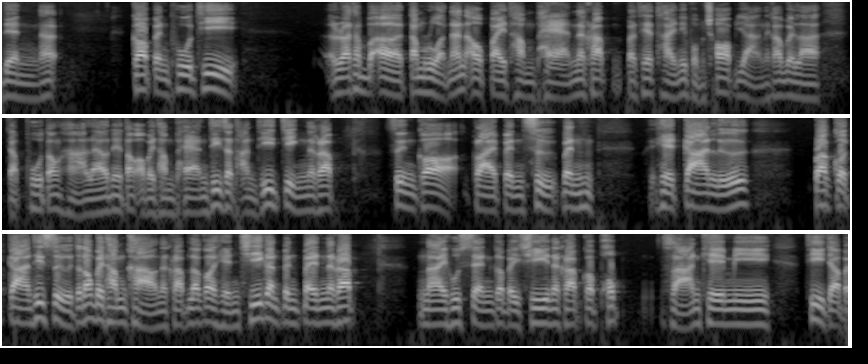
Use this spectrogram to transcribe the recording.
เดนนะก็เป็นผู้ที่รัฐบเอ่อตำรวจนั้นเอาไปทำแผนนะครับ ประเทศไทยนี่ผมชอบอย่างนะครับ เวลาจับผู้ต้องหาแล้วเนี่ยต้องเอาไปทำแผนที่สถานที่จริงนะครับ ซึ่งก็กลายเป็นสื่อเป็นเหตุการณ์หรือปรากฏการณ์ที่สื่อจะต้องไปทำข่าวนะครับ แล้วก็เห็นชี้กันเป็นๆนะครับ นายฮุสเซนก็ไปชี้นะครับ ก็พบสารเคมีที่จะไป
